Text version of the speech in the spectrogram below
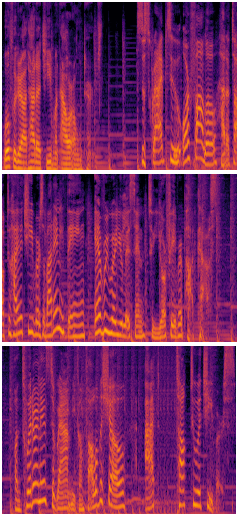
we'll figure out how to achieve on our own terms. Subscribe to or follow How to Talk to High Achievers about anything everywhere you listen to your favorite podcast. On Twitter and Instagram, you can follow the show at Talk to Achievers.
